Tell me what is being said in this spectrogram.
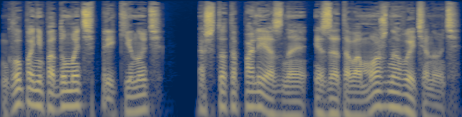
глупо не подумать, прикинуть, а что-то полезное из этого можно вытянуть.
